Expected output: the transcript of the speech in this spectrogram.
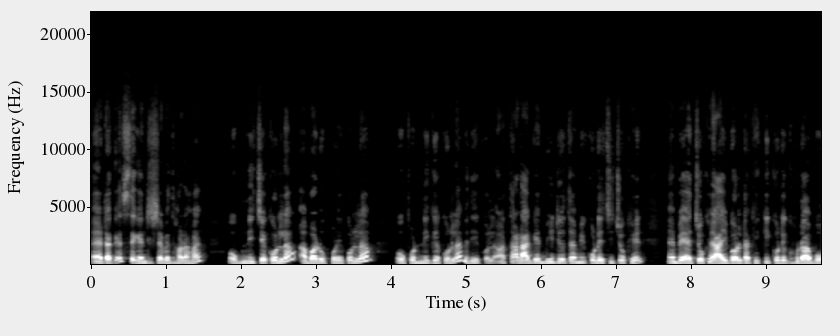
এটাকে সেকেন্ড হিসাবে ধরা হয়। ও নিচে করলাম, আবার উপরে করলাম ওপর নিকে করলাম, এদিকে করলাম। আর তার আগের ভিডিওতে আমি করেছি চোখের চোখের আইবলটাকে কি করে ঘোরাবো,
